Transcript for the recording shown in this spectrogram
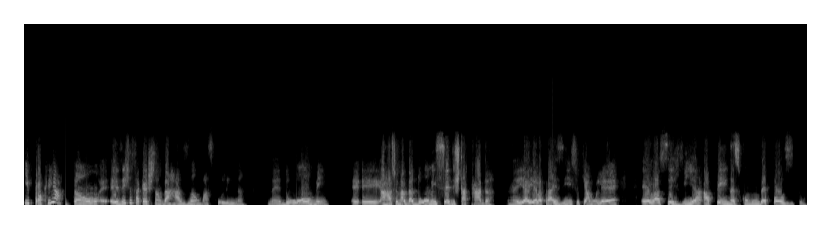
e procriar. Então, é, existe essa questão da razão masculina, né, do homem, é, é, a racionalidade do homem ser destacada. Né? E aí ela traz isso, que a mulher ela servia apenas como um depósito,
